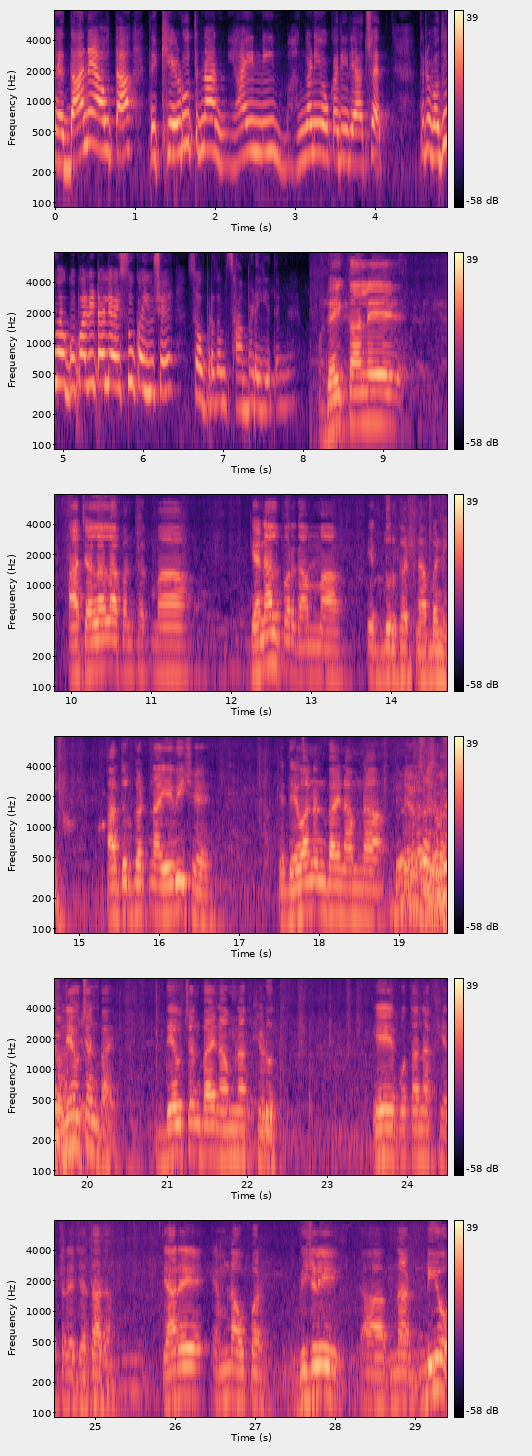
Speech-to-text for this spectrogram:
મેદાને આવતા તે ખેડૂતના ન્યાયની માંગણીઓ કરી રહ્યા છે. ત્યારે વધુમાં ગોપાલ ઇટાલિયાએ શું કહ્યું છે? સૌપ્રથમ સાંભળીએ તેમને. ગઈકાલે આ ચલાલા પંથકમાં કેનાલ પર ગામમાં એક દુર્ઘટના બની. આ દુર્ઘટના એવી છે કે દેવાનંદભાઈ નામના દેવચંદભાઈ. દેવચંદભાઈ નામના ખેડૂત એ પોતાના ખેતરે જતા હતા. ત્યારે એમના ઉપર વીજળી ના ડીઓ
